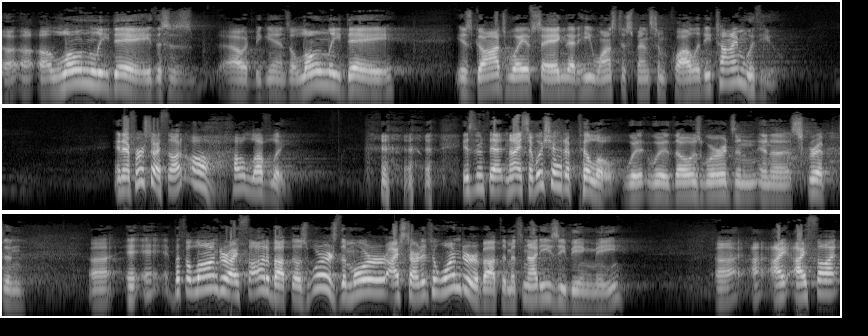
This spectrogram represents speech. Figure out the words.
Uh, a, a lonely day, this is how it begins. A lonely day is God's way of saying that He wants to spend some quality time with you. And at first I thought, oh, how lovely. Isn't that nice? I wish I had a pillow with, with those words in, a script. And, uh, and, but the longer I thought about those words, the more I started to wonder about them. It's not easy being me. Uh, I, I, thought,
